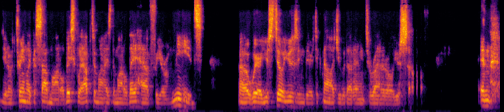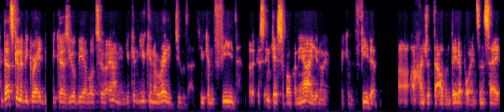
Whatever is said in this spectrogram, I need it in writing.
you know train like a sub model basically optimize the model they have for your own needs uh, where you're still using their technology without having to run it all yourself and that's going to be great because you'll be able to and i mean you can you can already do that you can feed uh, in case of openai you know you can feed it uh, a uh, hundred thousand data points and say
